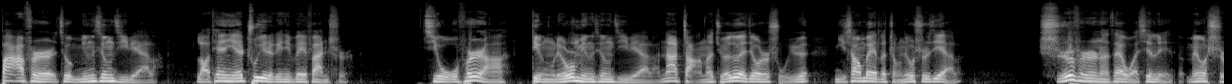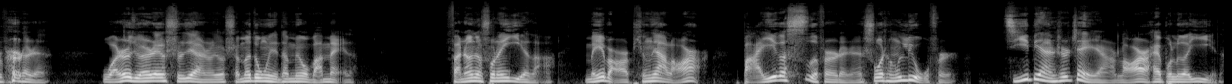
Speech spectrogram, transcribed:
八分就明星级别了，老天爷追着给你喂饭吃。九分啊，顶流明星级别了，那长得绝对就是属于你上辈子拯救世界了。十分呢，在我心里没有十分的人，我是觉得这个世界上就什么东西它没有完美的。反正就说那意思啊，美宝评价老二，把一个四分的人说成六分，即便是这样，老二还不乐意呢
